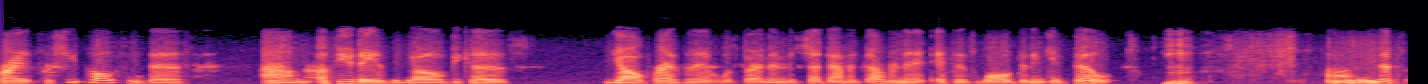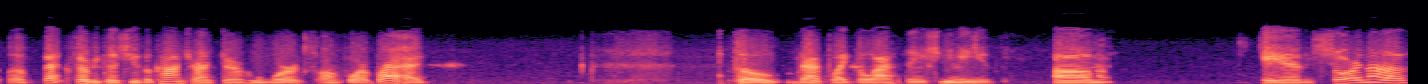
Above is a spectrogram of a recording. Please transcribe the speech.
Right. So she posted this um, a few days ago because y'all president was threatening to shut down the government if his wall didn't get built. Mm-hmm. Um, and this affects her because she's a contractor who works on Fort Bragg. So that's like the last thing she needs. Um, and sure enough,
